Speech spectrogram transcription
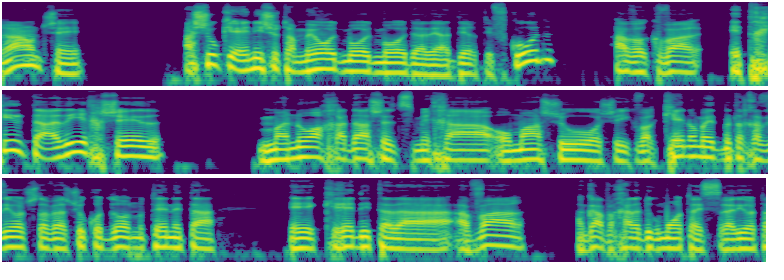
ראונד שהשוק העניש אותה מאוד מאוד מאוד על היעדר תפקוד אבל כבר התחיל תהליך של מנוע חדש של צמיחה או משהו, או שהיא כבר כן עומדת בתחזיות שלה והשוק עוד לא נותן את הקרדיט על העבר. אגב, אחת הדוגמאות הישראליות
